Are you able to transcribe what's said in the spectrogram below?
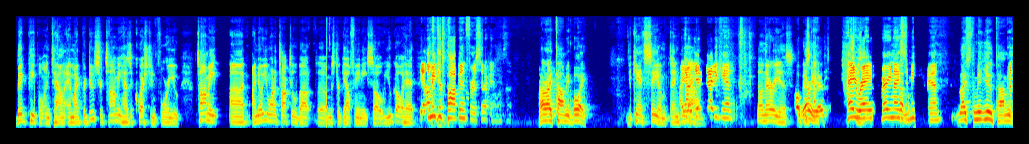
big people in town, and my producer Tommy has a question for you. Tommy, uh, I know you want to talk to him about uh, Mr. Gandolfini, so you go ahead. Yeah, let me just pop in for a second. all right, Tommy boy. You can't see him, thank Yeah, God. yeah, yeah, you can. No, there he is. Oh, there He's he got- is. Hey, He's- Ray. Very nice Yeah, to meet you, man. Nice to meet you, Tommy.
